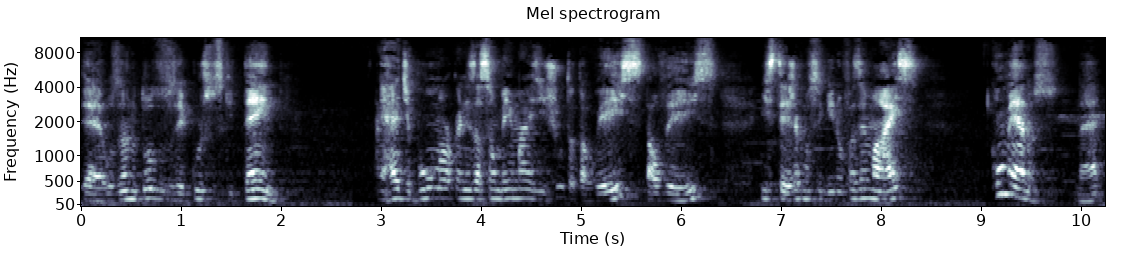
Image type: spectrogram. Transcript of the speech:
é, usando todos os recursos que tem. A Red Bull, uma organização bem mais enxuta, talvez, talvez, esteja conseguindo fazer mais com menos, né?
